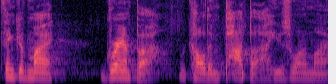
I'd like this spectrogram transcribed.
Think of my grandpa. We called him Papa. He was one of my,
